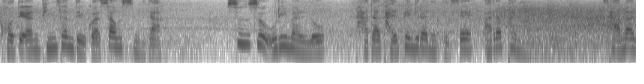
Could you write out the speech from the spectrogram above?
거대한 빙산들과 싸웠습니다. 순수 우리말로 바다 달팽이라는 뜻의 아라파니오. 4만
